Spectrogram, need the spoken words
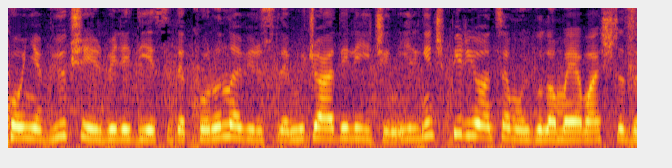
Konya Büyükşehir Belediyesi de koronavirüsle mücadele için ilginç bir yöntem uygulamaya başladı.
